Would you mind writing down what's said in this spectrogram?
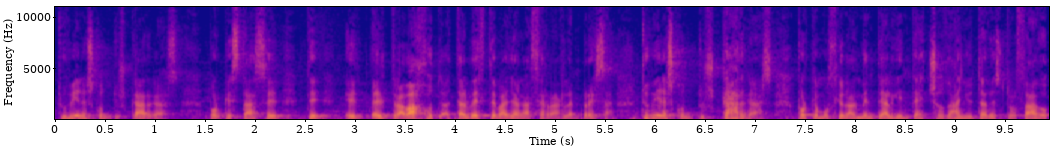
Tú vienes con tus cargas porque estás el, el, trabajo tal vez te vayan a cerrar la empresa. Tú vienes con tus cargas porque emocionalmente alguien te ha hecho daño y te ha destrozado.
